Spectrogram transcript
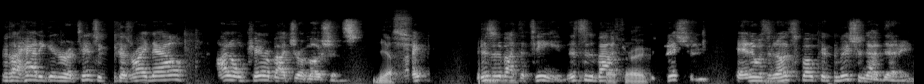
Because I had to get her attention. Because right now, I don't care about your emotions. Yes. Right. This is about the team. This is about right. the mission. And it was an unspoken mission that day.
